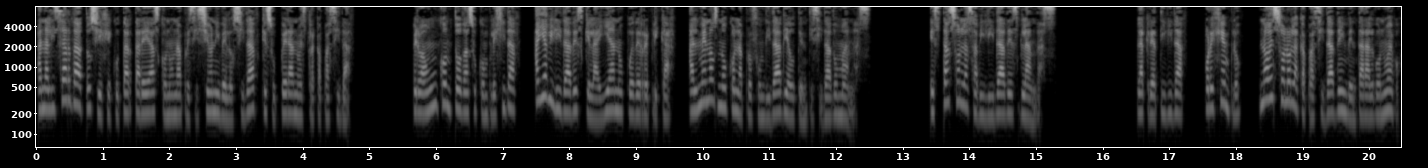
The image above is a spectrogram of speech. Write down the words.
analizar datos y ejecutar tareas con una precisión y velocidad que supera nuestra capacidad. Pero aún con toda su complejidad, hay habilidades que la IA no puede replicar, al menos no con la profundidad y autenticidad humanas. Estas son las habilidades blandas. La creatividad, por ejemplo, no es solo la capacidad de inventar algo nuevo,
